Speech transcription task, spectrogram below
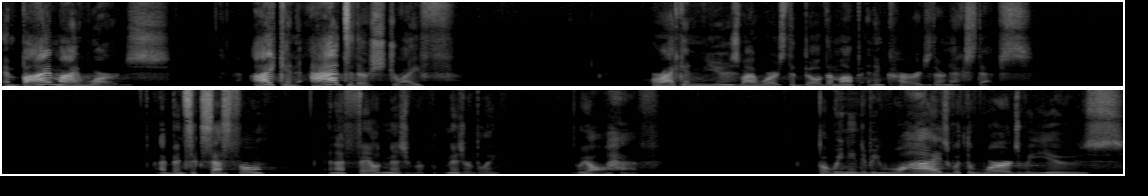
And by my words, I can add to their strife, or I can use my words to build them up and encourage their next steps. I've been successful and I've failed miserably. We all have. But we need to be wise with the words we use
